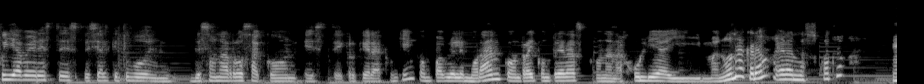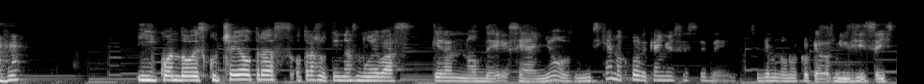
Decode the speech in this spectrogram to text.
fui a ver este especial que tuvo en- de Zona Rosa con, este, creo que era con quién, con Pablo L. Morán, con Ray Contreras, con Ana Julia y Manuna, creo, eran esos cuatro. Ujú. Y cuando escuché otras, otras rutinas nuevas que eran no de ese año, ni siquiera me acuerdo de qué año es ese de, simplemente no creo que 2016.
